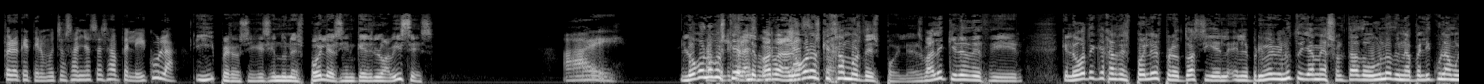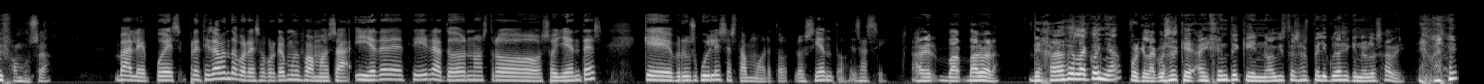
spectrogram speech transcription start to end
Pero que tiene muchos años esa película. Y, pero sigue siendo un spoiler sin que lo avises. Ay, Luego, luego, es que, película es un Bárbara, luego nos quejamos de spoilers, ¿vale? Quiero decir que luego te quejas de spoilers, pero tú así, en, en el primer minuto ya me has soltado uno de una película muy famosa. Vale, pues precisamente por eso, porque es muy famosa. Y he de decir a todos nuestros oyentes que Bruce Willis está muerto. Lo siento, es así. A ver, Bá- Bárbara, deja de hacer la coña, porque la cosa es que hay gente que no ha visto esas películas y que no lo sabe, ¿vale?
